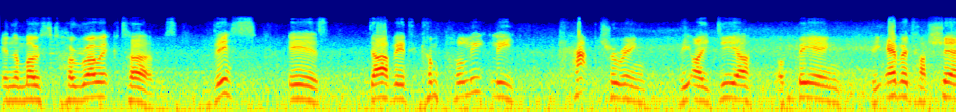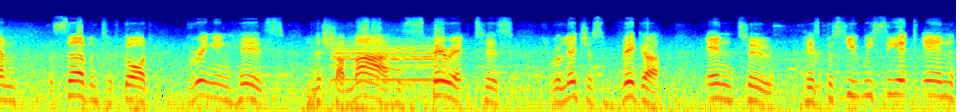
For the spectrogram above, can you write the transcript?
in the most heroic terms. This is David completely capturing the idea of being the Eved Hashem, the servant of God, bringing his neshama, his spirit, his religious vigor into his pursuit. We see it in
